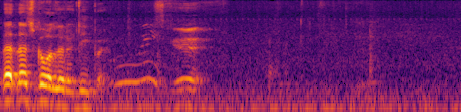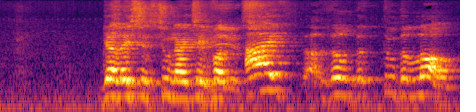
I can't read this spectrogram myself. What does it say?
Let, let's go a little deeper. That's good. Galatians 2.19, but I, uh, though the, through the law,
